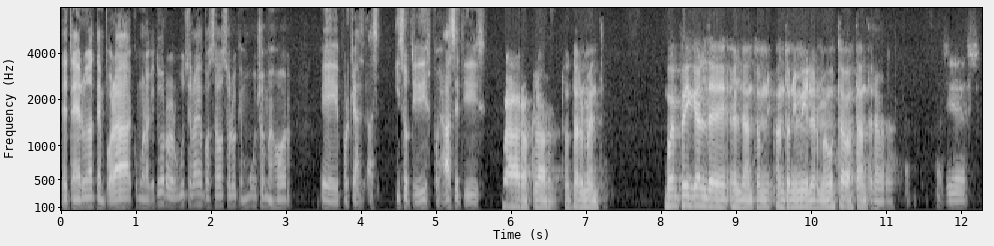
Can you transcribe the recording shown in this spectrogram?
de tener una temporada como la que tuvo Robert Woods el año pasado, solo que mucho mejor eh, porque hizo TDs, pues hace TDs. Claro, claro, totalmente. Buen pick el de, el de Anthony, Miller, me gusta bastante, la verdad. Así es.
